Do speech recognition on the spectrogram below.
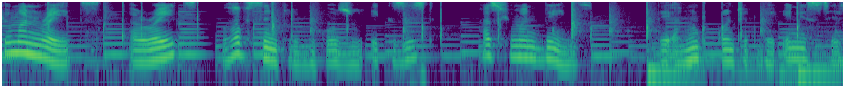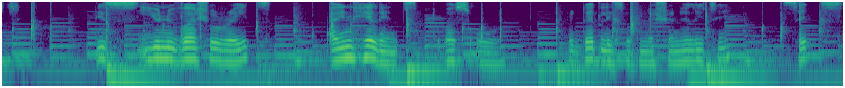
Human rights are rights we have simply because we exist as human beings. They are not granted by any state. These universal rights are inherent to us all, regardless of nationality, sex,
